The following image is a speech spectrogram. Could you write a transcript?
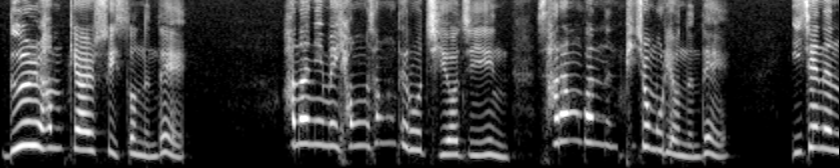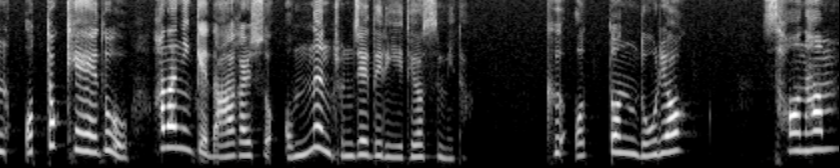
늘 함께 할 수 있었는데 하나님의 형상대로 지어진 사랑받는 피조물이었는데 이제는 어떻게 해도 하나님께 나아갈 수 없는 존재들이 되었습니다. 그 어떤 노력, 선함,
